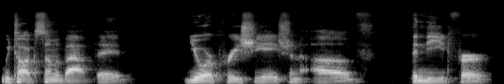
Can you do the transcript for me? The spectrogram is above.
We talked some about the your appreciation of the need for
